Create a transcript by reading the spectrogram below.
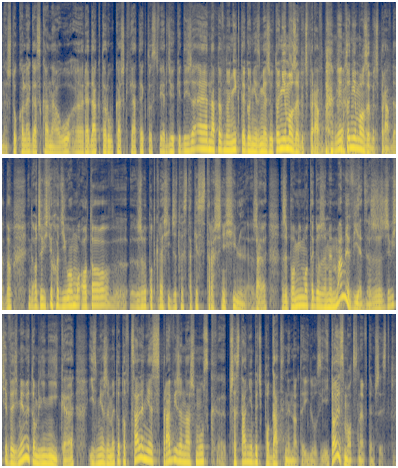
Nasz tu kolega z kanału, e, redaktor Łukasz Kwiatek, to stwierdził kiedyś, że e, na pewno nikt tego nie zmierzył. To nie może być prawda. Nie, to nie może być prawda. No, oczywiście chodziło mu o to, żeby podkreślić, że to jest takie strasznie silne, że, że pomimo tego, że my mamy wiedzę, że rzeczywiście weźmiemy tą linijkę i zmierzymy to, to wcale nie sprawi, że nasz mózg przestanie być podatny na te iluzje. I to jest mocne w tym wszystkim.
